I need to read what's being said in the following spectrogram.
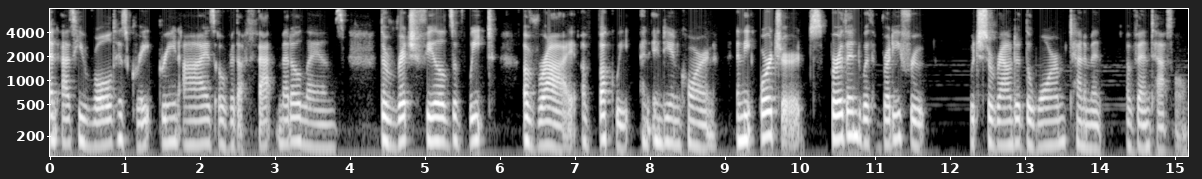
and as he rolled his great green eyes over the fat meadow lands, the rich fields of wheat, of rye, of buckwheat, and Indian corn, and the orchards burthened with ruddy fruit, which surrounded the warm tenement of Van Tassel.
